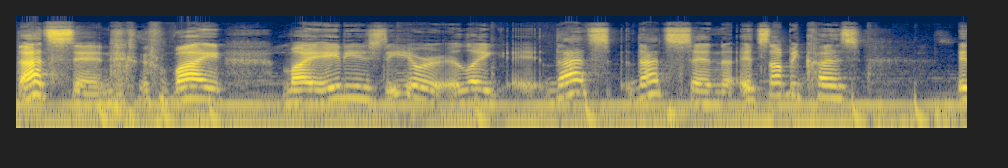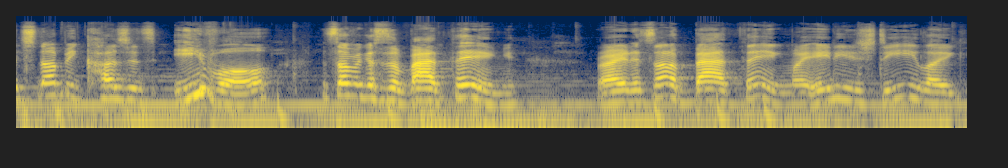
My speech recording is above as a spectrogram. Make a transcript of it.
that's sin. my my ADHD or like that's that's sin. It's not because it's not because it's evil. It's not because it's a bad thing, right? It's not a bad thing. My ADHD like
